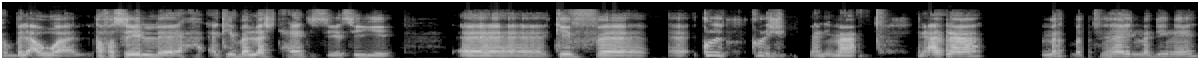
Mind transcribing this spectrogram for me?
حب الأول تفاصيل آه، كيف بلشت حياتي السياسية كيف كل كل شيء يعني ما يعني أنا مرتبط في هاي المدينة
